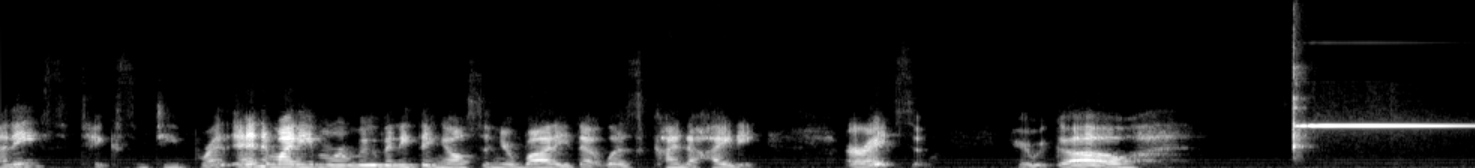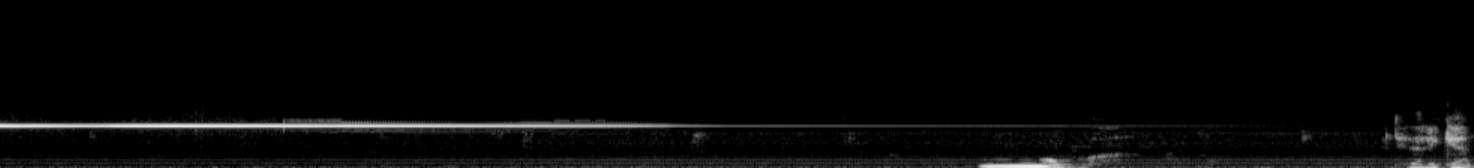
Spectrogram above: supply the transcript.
ready? So take some deep breath, and it might even remove anything else in your body that was kind of hiding. All right, so here we go. Ooh. Do that again.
